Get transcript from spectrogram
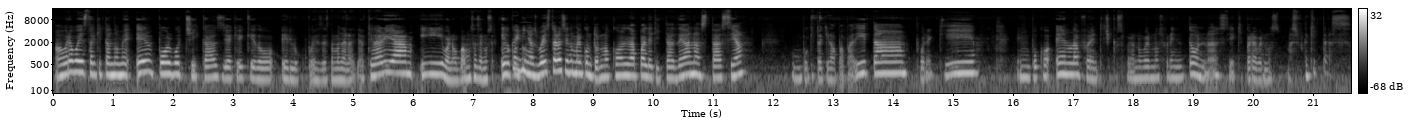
Ahora voy a estar quitándome el polvo, chicas, ya que quedó el look, pues de esta manera ya quedaría. Y bueno, vamos a hacernos el Ok, niños, voy a estar haciéndome el contorno con la paletita de Anastasia. Un poquito aquí la papadita, por aquí, un poco en la frente, chicas, para no vernos frentonas. Y aquí para vernos más franquitas.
